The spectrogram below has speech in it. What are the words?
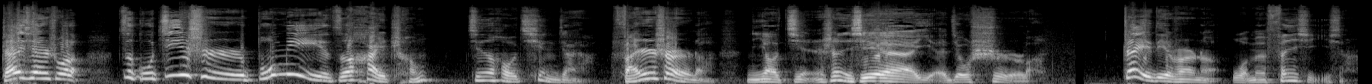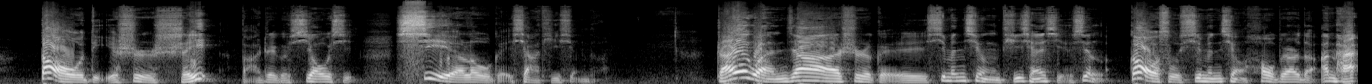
翟谦说了，自古机事不密则害成。今后亲家呀，凡事呢你要谨慎些，也就是了。这地方呢，我们分析一下，到底是谁？把这个消息泄露给夏提刑的，翟管家是给西门庆提前写信了，告诉西门庆后边的安排。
